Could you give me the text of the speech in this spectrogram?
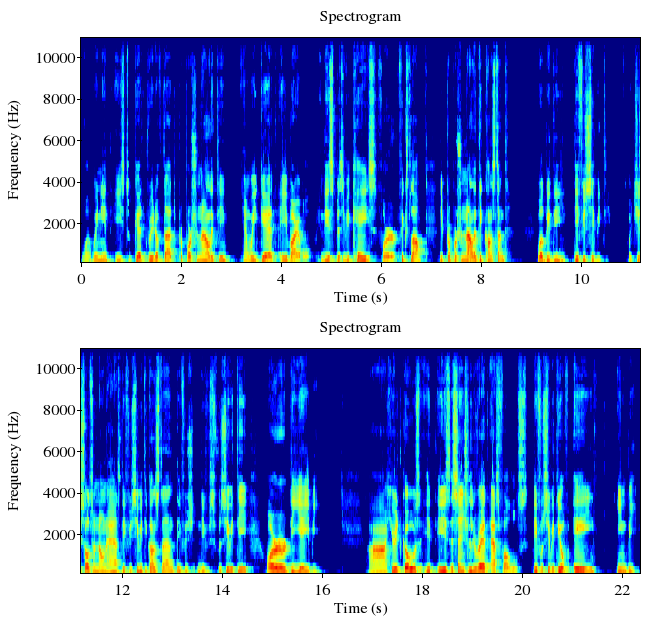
What we need is to get rid of that proportionality and we get a variable. In this specific case, for Fick's law, the proportionality constant will be the diffusivity, which is also known as diffusivity constant, diffus diffusivity, or DAB. Uh, here it goes. It is essentially read as follows. Diffusivity of A in B.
